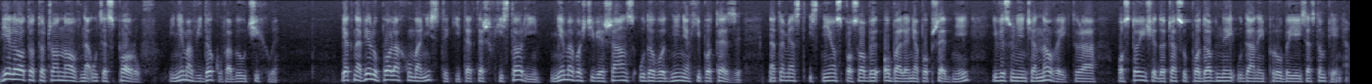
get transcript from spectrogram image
Wiele o to toczono w nauce sporów i nie ma widoków, aby ucichły. Jak na wielu polach humanistyki, tak też w historii, nie ma właściwie szans udowodnienia hipotezy, natomiast istnieją sposoby obalenia poprzedniej i wysunięcia nowej, która ostoi się do czasu podobnej udanej próby jej zastąpienia.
